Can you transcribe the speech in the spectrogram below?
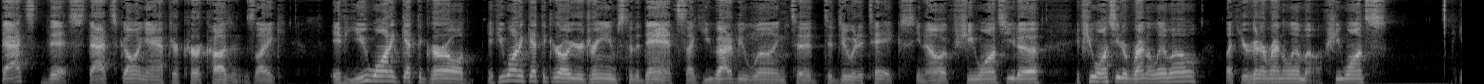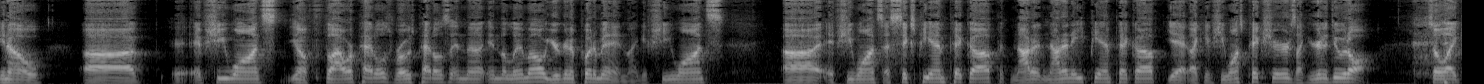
that's this. That's going after Kirk Cousins. Like if you want to get the girl, if you want to get the girl your dreams to the dance, like you got to be willing to to do what it takes, you know? If she wants you to if she wants you to rent a limo, like you're to rent a limo. If she wants you know, uh if she wants, you know, flower petals, rose petals in the in the limo, you're gonna put them in. Like if she wants, uh, if she wants a 6 p.m. pickup, not a not an 8 p.m. pickup, yeah. Like if she wants pictures, like you're gonna do it all. So like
